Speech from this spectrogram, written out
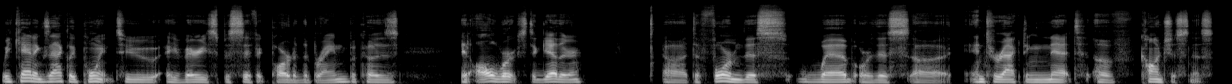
we can't exactly point to a very specific part of the brain because it all works together uh, to form this web or this uh, interacting net of consciousness.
